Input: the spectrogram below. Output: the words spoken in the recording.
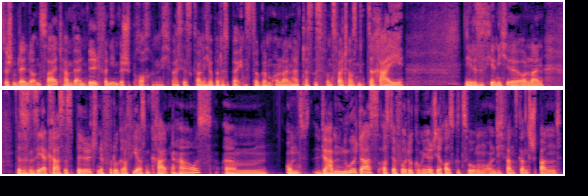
zwischen Blende und Zeit haben wir ein Bild von ihm besprochen. Ich weiß jetzt gar nicht, ob er das bei Instagram online hat. Das ist von 2003. Nee, das ist hier nicht äh, online. Das ist ein sehr krasses Bild, eine Fotografie aus dem Krankenhaus. Ähm, und wir haben nur das aus der Foto-Community rausgezogen und ich fand es ganz spannend,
